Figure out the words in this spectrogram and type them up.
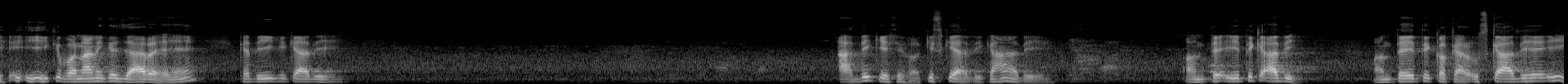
ई के बनाने के जा रहे हैं। कहते ई की क्या आदि है? आदि कैसे हुआ? किसके आदि? कहाँ आदि है? अंत्य इति का आदि अंत्य इति ककार उसका आदि है ई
